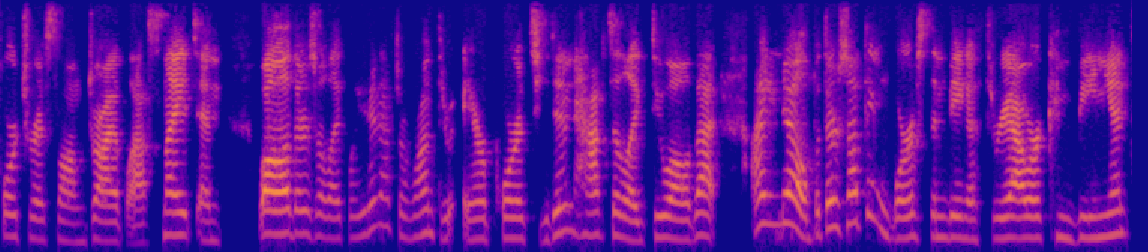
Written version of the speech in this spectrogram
torturous long drive last night, and while others are like, well, you didn't have to run through airports, you didn't have to like do all that. I know, but there's nothing worse than being a three hour convenient,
